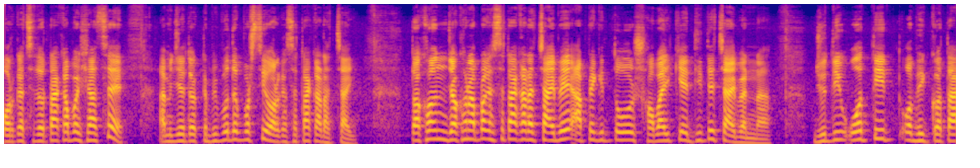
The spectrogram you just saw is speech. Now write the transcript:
ওর কাছে তো টাকা পয়সা আছে, আমি যেহেতু একটা বিপদে পড়ছি, ওর কাছে টাকাটা চাই। তখন যখন আপনার কাছে টাকাটা চাইবে, আপনি কিন্তু সবাইকে দিতে চাইবেন না। যদি অতীত অভিজ্ঞতা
